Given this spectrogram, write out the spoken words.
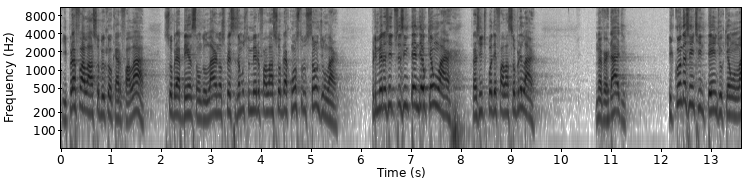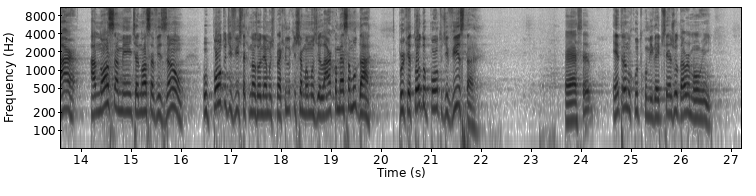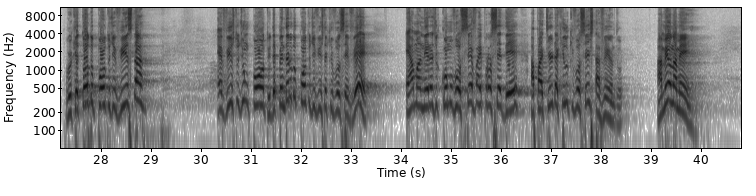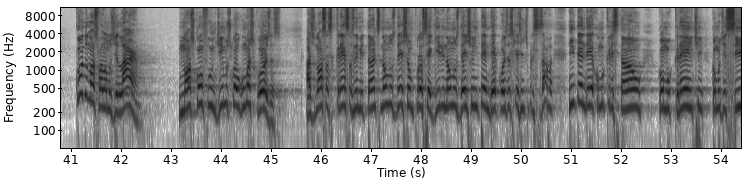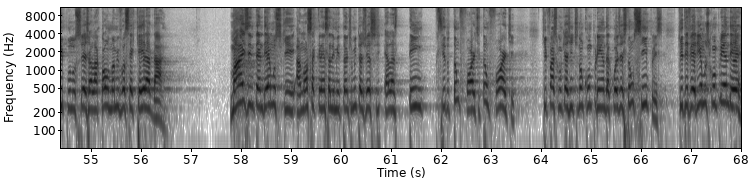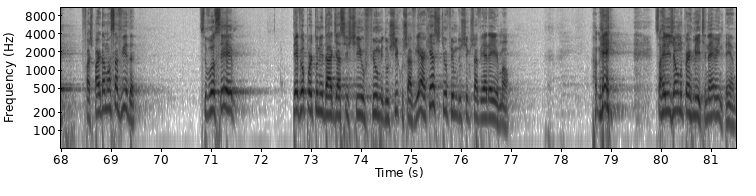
E para falar sobre o que eu quero falar, sobre a bênção do lar, nós precisamos primeiro falar sobre a construção de um lar. Primeiro a gente precisa entender o que é um lar, para a gente poder falar sobre lar. Não é verdade? E quando a gente entende o que é um lar, a nossa mente, a nossa visão, o ponto de vista que nós olhamos para aquilo que chamamos de lar começa a mudar. Porque todo ponto de vista. É, você entra no culto comigo aí para você ajudar o irmão aí. Porque todo ponto de vista é visto de um ponto. E dependendo do ponto de vista que você vê, é a maneira de como você vai proceder a partir daquilo que você está vendo. Amém ou não amém? Quando nós falamos de lar, nós confundimos com algumas coisas. As nossas crenças limitantes não nos deixam prosseguir e não nos deixam entender coisas que a gente precisava entender como cristão, como crente, como discípulo, seja lá qual nome você queira dar. Mas entendemos que a nossa crença limitante muitas vezes ela tem sido tão forte, tão forte, que faz com que a gente não compreenda coisas tão simples que deveríamos compreender. Faz parte da nossa vida. Se você teve a oportunidade de assistir o filme do Chico Xavier, quem assistiu o filme do Chico Xavier aí, irmão? Amém? Sua religião não permite, né? Eu entendo.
